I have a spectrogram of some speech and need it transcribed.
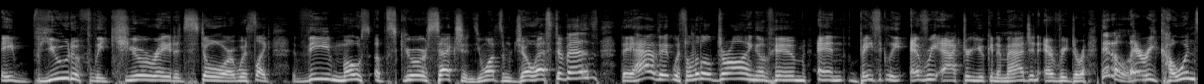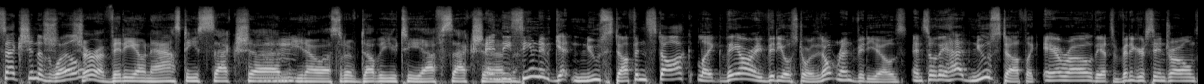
a beautifully curated store with like the most obscure sections. You want some Joe Estevez? They have it with a little drawing of him, and basically every actor you can imagine, every direct. They had a Larry Cohen section as well. Sure, a video nasty section, you know, a sort of WTF section. Mm-hmm. And they seem to get new stuff in stock. Like they are a video store. They don't rent videos. And so they had new stuff like Arrow, they had some Vinegar Syndromes,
